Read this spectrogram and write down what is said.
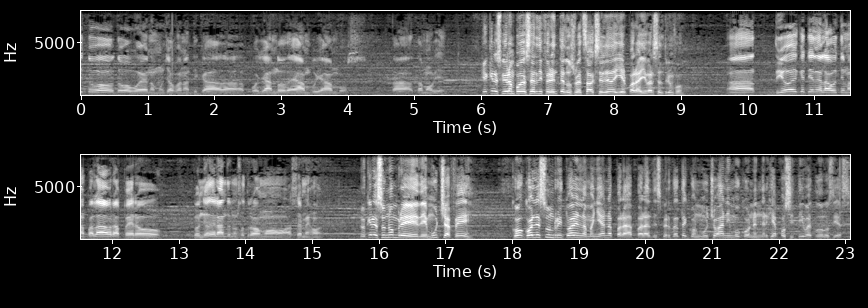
estuvo, estuvo bueno, mucha fanaticada, apoyando de ambos y ambos. Está- estamos bien. ¿Qué crees que hubieran podido hacer diferente los Red Sox el día de ayer para llevarse el triunfo? Ah, Dios es el que tiene la última palabra, pero con Dios delante nosotros vamos a hacer mejor. Lo que eres un hombre de mucha fe. ¿Cu- ¿Cuál es un ritual en la mañana para, para despertarte con mucho ánimo, con energía positiva todos los días?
